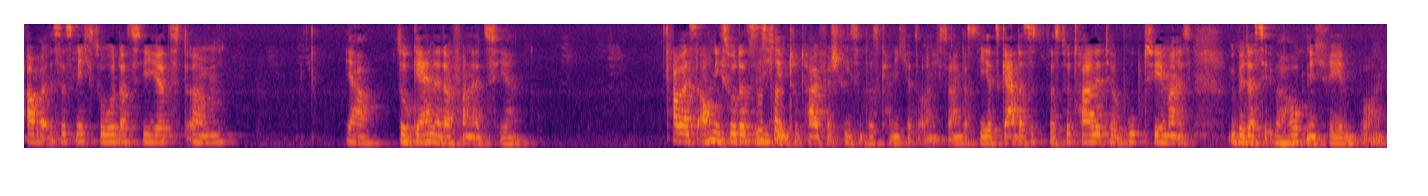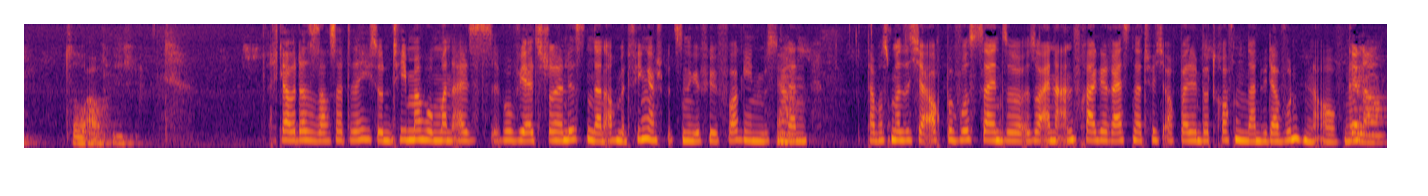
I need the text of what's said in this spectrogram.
Aber es ist nicht so, dass sie jetzt ähm, ja, so gerne davon erzählen. Aber es ist auch nicht so, dass das sie sich dem total verschließen. Das kann ich jetzt auch nicht sagen, dass sie jetzt gar, dass es das totale Tabuthema ist, über das sie überhaupt nicht reden wollen. So auch nicht. Ich glaube, das ist auch tatsächlich so ein Thema, wo man als, wo wir als Journalisten dann auch mit Fingerspitzengefühl vorgehen müssen. Ja. Denn da muss man sich ja auch bewusst sein, so, so eine Anfrage reißt natürlich auch bei den Betroffenen dann wieder Wunden auf. Ne? Genau.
